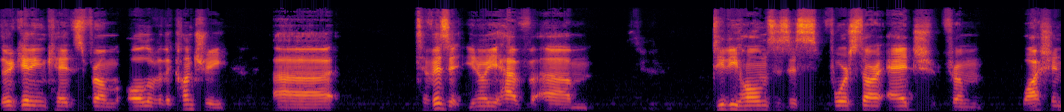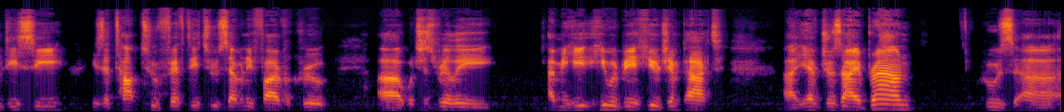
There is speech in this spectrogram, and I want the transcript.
they're getting kids from all over the country uh, to visit. You know, you have um, DD Holmes is this four-star edge from Washington, D.C. He's a top 250, 275 recruit, uh, which is really, I mean, he, he would be a huge impact. Uh, you have Josiah Brown, who's uh,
